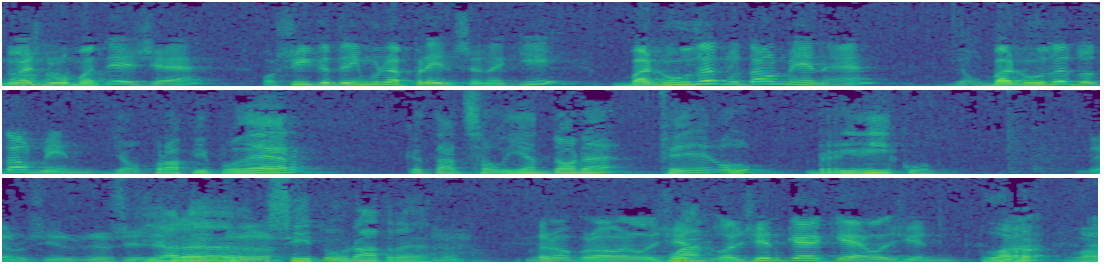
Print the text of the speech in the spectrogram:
no és el mateix, eh? O sigui que tenim una premsa en aquí venuda totalment, eh? El- Venuda totalment. I el propi poder, que tant se li en dona, fer el ridícul. Bueno, si, no sé si I ara cito un altre. Bueno, però la gent, Quan- la gent què, què, la gent? La, la, la,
